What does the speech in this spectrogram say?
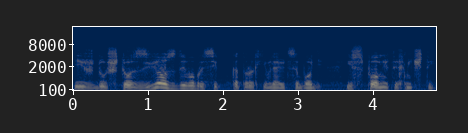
и ждут, что звезды, в образе которых являются боги, исполнят их мечты.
